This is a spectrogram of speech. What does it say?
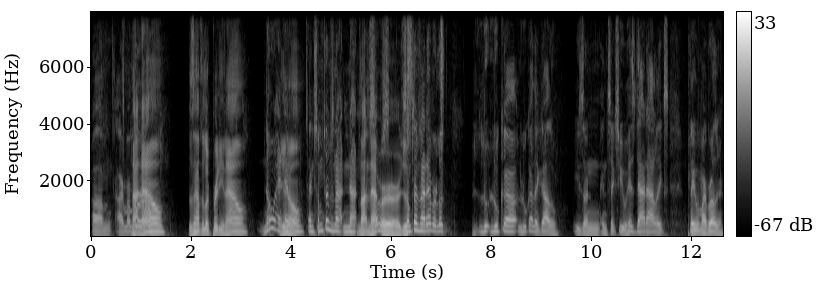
Um, I remember Not now. Doesn't have to look pretty now. No, and, You and- know? and sometimes not not Not never, just- sometimes not ever. Look, Lu- Luca Luca Delgado, he's in in six U. His dad Alex played with my brother.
